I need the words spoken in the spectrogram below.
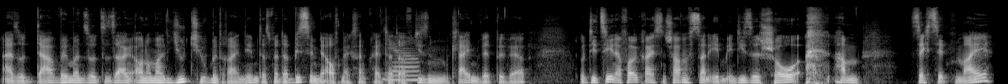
Also da will man sozusagen auch nochmal YouTube mit reinnehmen, dass man da ein bisschen mehr Aufmerksamkeit hat Ja. auf diesem kleinen Wettbewerb. Und die zehn erfolgreichsten schaffen es dann eben in diese Show am 16. Mai.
